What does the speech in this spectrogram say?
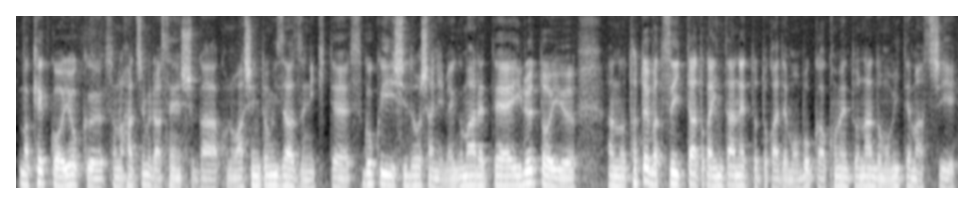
まあ、結構よくその八村選手がこのワシントン・ウィザーズに来てすごくいい指導者に恵まれているというあの例えばツイッターとかインターネットとかでも僕はコメント何度も見てますし、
